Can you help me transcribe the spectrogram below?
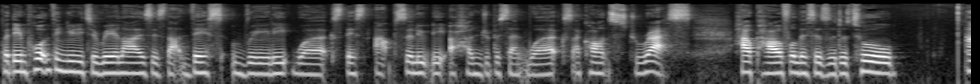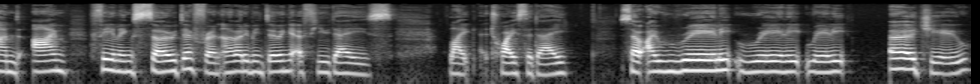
But the important thing you need to realize is that this really works. This absolutely 100% works. I can't stress how powerful this is as a tool. And I'm feeling so different. And I've only been doing it a few days like twice a day. So I really, really, really urge you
